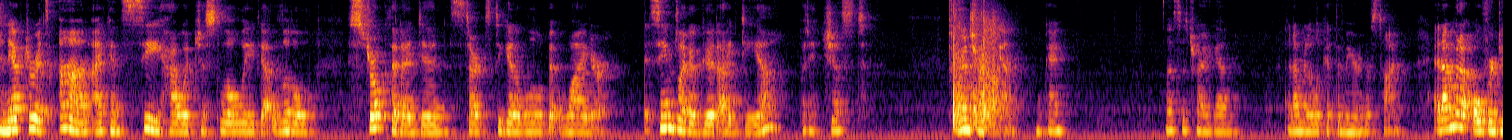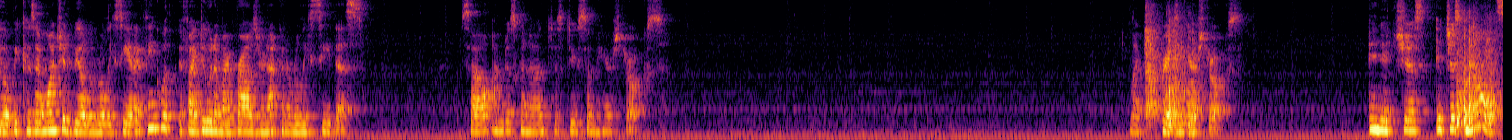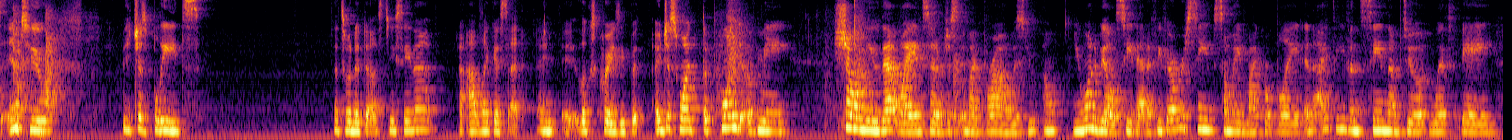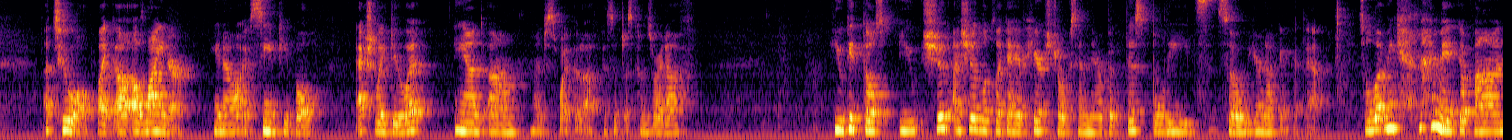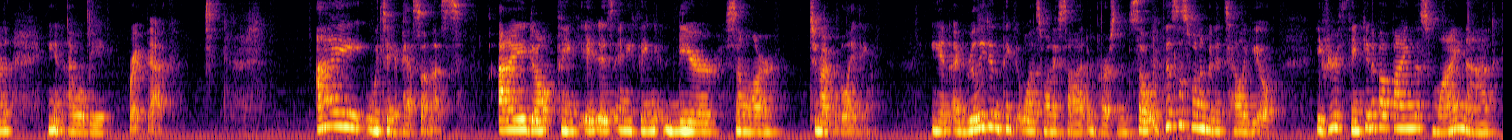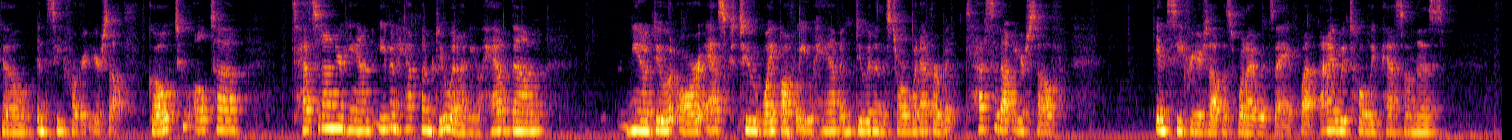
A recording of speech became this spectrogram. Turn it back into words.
and after it's on, I can see how it just slowly, that little stroke that I did starts to get a little bit wider. It seems like a good idea, but it just, we're gonna try it again, okay? Let's just try it again. And I'm gonna look at the mirror this time. And I'm gonna overdo it because I want you to be able to really see it. I think with if I do it in my brows, you're not gonna really see this. So I'm just gonna just do some hair strokes. Like crazy hair strokes. And it just, it just melts into, it just bleeds. That's what it does. Do you see that? Uh, like I said, and it looks crazy, but I just want the point of me showing you that way instead of just in my brow is you um, you want to be able to see that. If you've ever seen somebody microblade, and I've even seen them do it with a a tool like a, a liner. You know, I've seen people actually do it, and um, I just wipe it off because it just comes right off. You get those. You should. I should look like I have hair strokes in there, but this bleeds, so you're not gonna get that. So let me get my makeup on, and I will be right back. I would take a pass on this. I don't think it is anything near similar to microblading. And I really didn't think it was when I saw it in person. So this is what I'm going to tell you. If you're thinking about buying this, why not go and see for it yourself? Go to Ulta, test it on your hand, even have them do it on you. Have them, you know, do it or ask to wipe off what you have and do it in the store, whatever, but test it out yourself and see for yourself is what I would say. But I would totally pass on this.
